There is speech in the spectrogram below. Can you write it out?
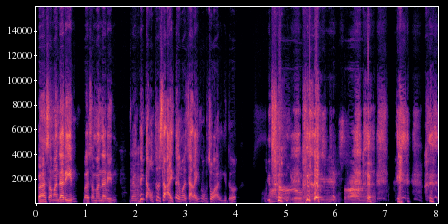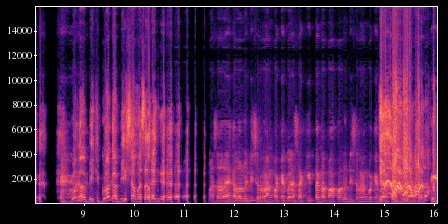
Bahasa Mandarin, bahasa Mandarin, yang Hmm. penting tahu tuh saya itu masalah itu soal gitu. Itu. Lu serang Gua gak bi, gua gak bisa masalahnya. masalahnya kalau lu diserang pakai bahasa kita nggak apa-apa lu diserang pakai bahasa yang ngerti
